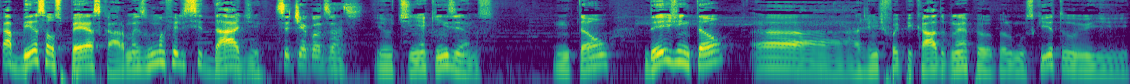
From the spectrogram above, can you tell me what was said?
cabeça aos pés, cara, mas uma felicidade. Você tinha quantos anos? Eu tinha 15 anos. Então, desde então, a gente foi picado né, pelo, pelo mosquito e,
